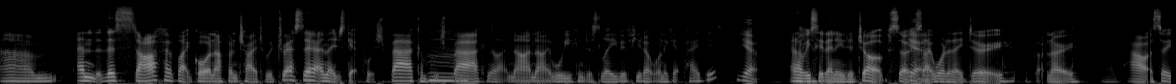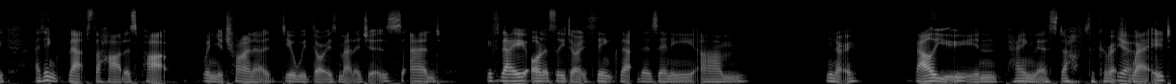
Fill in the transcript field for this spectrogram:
um, and the staff have like gone up and tried to address it, and they just get pushed back and pushed Mm. back, and they're like, "No, no, well, you can just leave if you don't want to get paid this." Yeah. And obviously, they need a job, so it's like, what do they do? They've got no um, power. So I think that's the hardest part when you're trying to deal with those managers, and if they honestly don't think that there's any, um, you know, value in paying their staff the correct Yeah. wage,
